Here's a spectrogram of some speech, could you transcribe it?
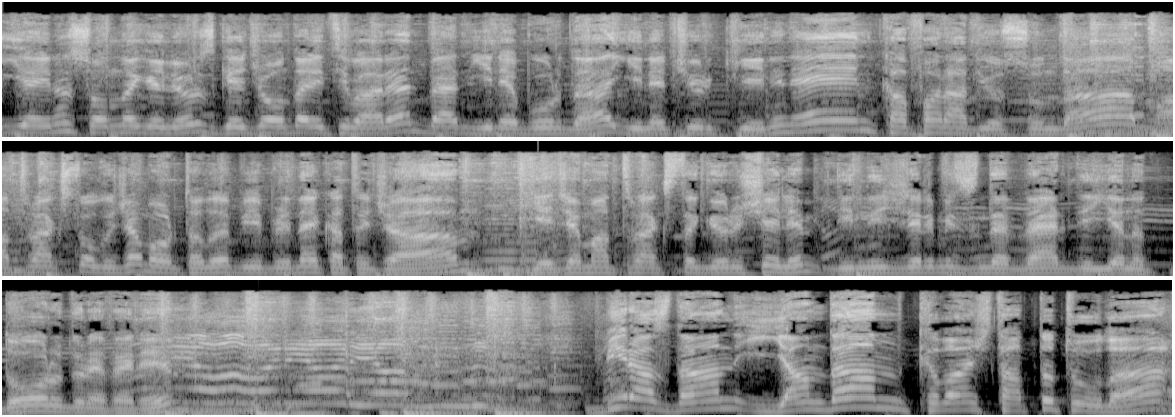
yayının sonuna geliyoruz. Gece ondan itibaren ben yine burada yine Türkiye'nin en kafa radyosunda Matraks'ta olacağım. Ortalığı birbirine katacağım. Gece Matraks'ta görüşelim. Dinleyicilerimizin de verdiği yanıt doğrudur efendim. Birazdan yandan Kıvanç Tatlıtuğ'la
